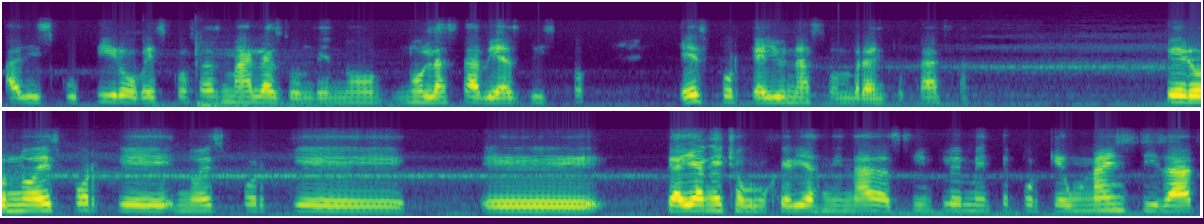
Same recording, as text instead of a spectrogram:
a discutir o ves cosas malas donde no, no las habías visto, es porque hay una sombra en tu casa. Pero no es porque, no es porque eh, te hayan hecho brujerías ni nada, simplemente porque una entidad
